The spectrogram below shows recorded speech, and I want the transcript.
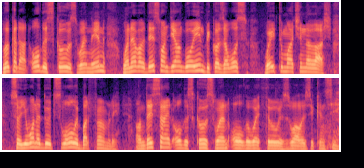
Look at that, all the screws went in. Whenever this one didn't go in because I was way too much in a rush. So you want to do it slowly but firmly. On this side, all the screws went all the way through as well, as you can see.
